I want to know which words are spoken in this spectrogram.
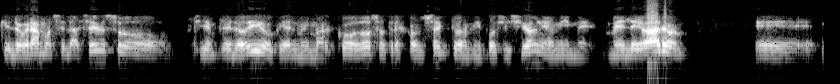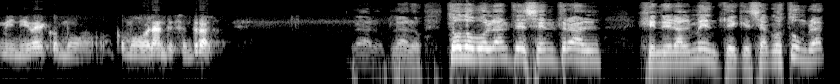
que logramos el ascenso, siempre lo digo, que él me marcó dos o tres conceptos en mi posición y a mí me, me elevaron eh, mi nivel como, como volante central. Claro, claro. Todo volante central generalmente que se acostumbra,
